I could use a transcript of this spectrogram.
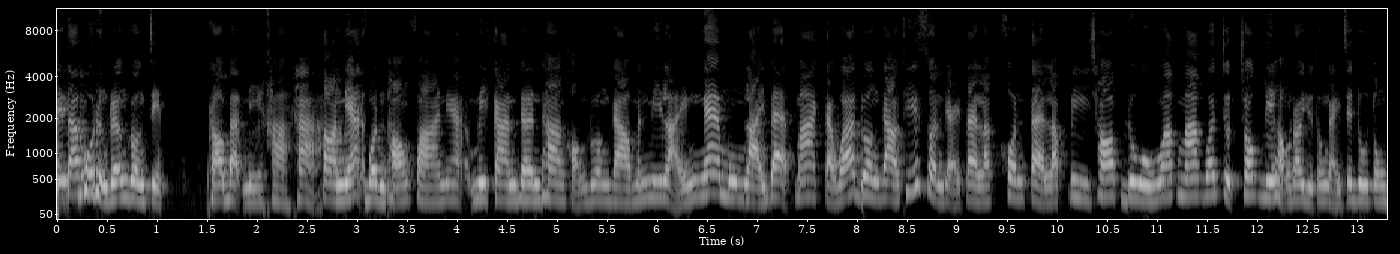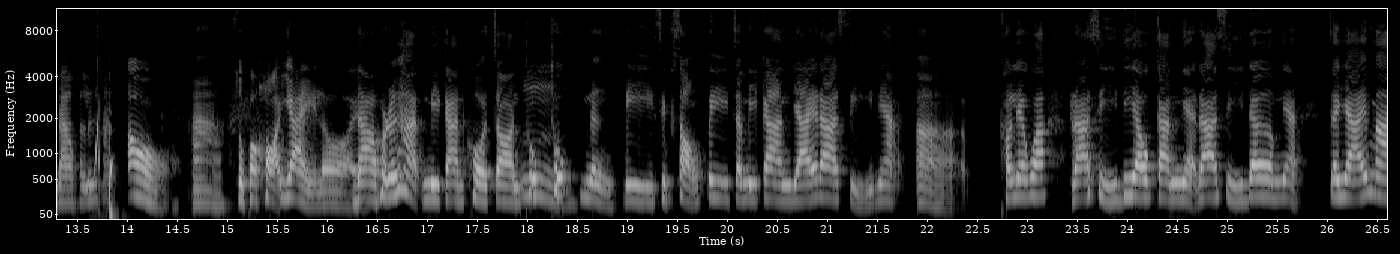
ลิต้าพูดถึงเรื่องดวงจิต เพราะแบบนี้ค่ะค่ะตอนเนี้ยบนท้องฟ้าเนี่ยมีการเดินทางของดวงดาว มันมีหลายแง่มุมหลายแบบมาก แต่ว่าดวงดาวที่ส่วนใหญ่แต่ละคนแต่ละปีชอบดูมากๆว่าจุดโชคดีของเราอยู่ตรงไหนจะดูตรงดาวพฤหัสโอ้อ่าสุภเคราะห์ใหญ่เลย ดาวพฤหัสมีการโคจรอืมทุกๆหนึ่งปี 12 ปีจะมีการย้ายราศีเนี่ยอ่าเขาเรียกว่าราศีเดียวกันเนี่ยราศีเดิมเนี่ยจะย้ายมา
